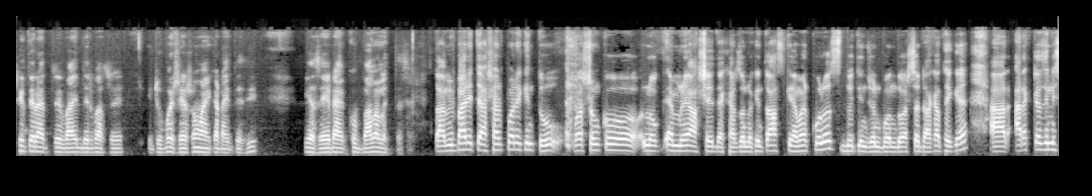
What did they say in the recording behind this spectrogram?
শীতের রাত্রে ভাইদের পাশে একটু বসে সময় কাটাইতেছি। ঠিক আছে, এটা খুব ভালো লাগতেছে। তো আমি বাড়িতে আসার পরে কিন্তু অসংখ্য লোক এমনি আসে দেখার জন্য। কিন্তু আজকে আমার ক্লোজ দুই, তিনজন বন্ধু আসছে ঢাকা থেকে। আর আরেকটা জিনিস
